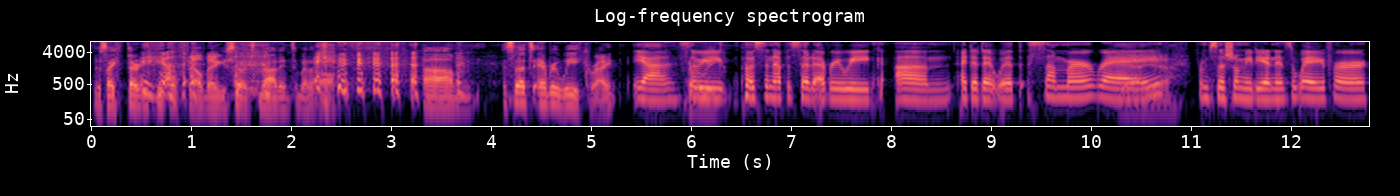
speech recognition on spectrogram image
There's like 30 people filming, so it's not intimate at all. Um, So that's every week, right? Yeah. So Every we week. post an episode every week. Um, I did it with Summer Ray Yeah, yeah. from social media, and it's a way for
